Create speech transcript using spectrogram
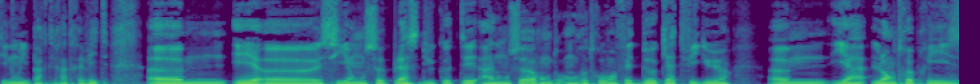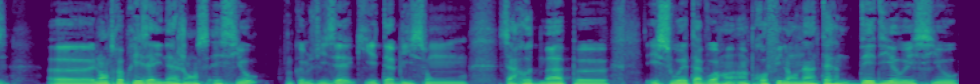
sinon il partira très vite. Euh, et si on se place du côté annonceur, on, retrouve en fait deux cas de figure. il y a l'entreprise, l'entreprise a une agence SEO, comme je disais, qui établit sa roadmap et souhaite avoir un, profil en interne dédié au SEO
